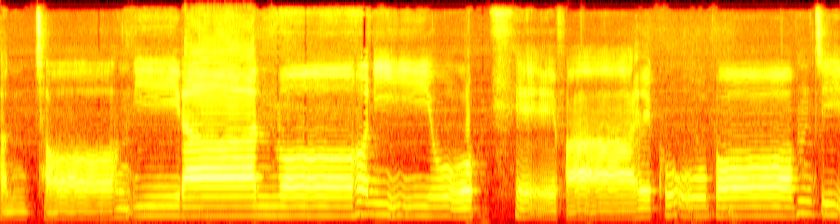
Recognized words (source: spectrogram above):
천청이란 뭐니요 해발고 범지람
